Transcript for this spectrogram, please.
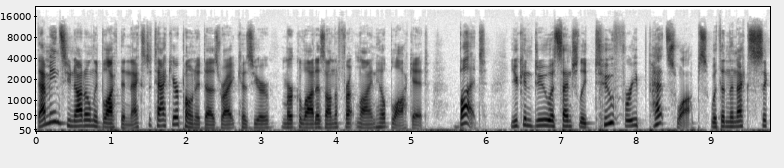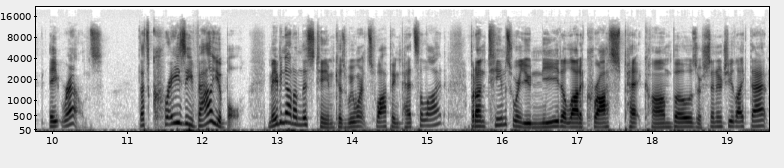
That means you not only block the next attack your opponent does, right? Because your Murkalot is on the front line, he'll block it. But you can do essentially two free pet swaps within the next six, eight rounds. That's crazy valuable. Maybe not on this team because we weren't swapping pets a lot, but on teams where you need a lot of cross pet combos or synergy like that,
